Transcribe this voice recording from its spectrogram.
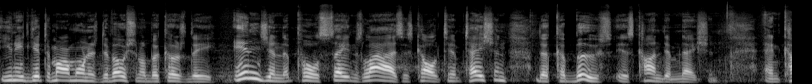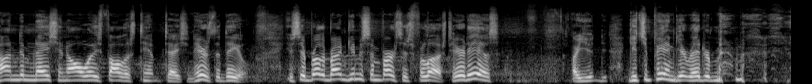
you need to get tomorrow morning's devotional because the engine that pulls Satan's lies is called temptation. The caboose is condemnation. And condemnation always follows temptation. Here's the deal. You said, Brother Brian, give me some verses for lust. Here it is. Are you get your pen, get ready to remember.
